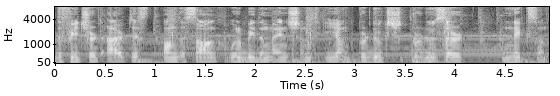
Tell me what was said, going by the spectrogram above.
The featured artist on the song will be the mentioned young produ- producer, nikson.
